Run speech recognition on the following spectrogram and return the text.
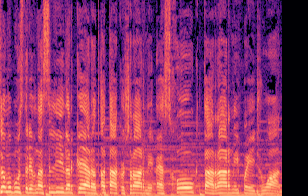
Цьому бустері в нас лідер Керот, а також рарний S-Hawk та рарний Page One.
